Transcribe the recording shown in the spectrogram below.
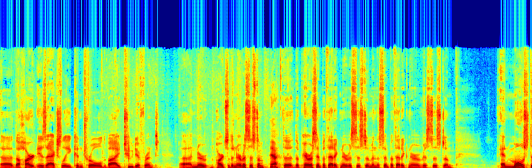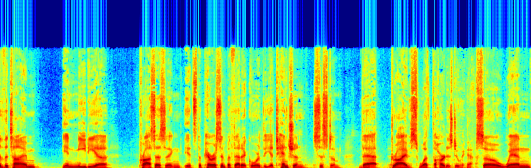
uh, the heart is actually controlled by two different uh, nerve parts of the nervous system, Yeah. the the parasympathetic nervous system and the sympathetic nervous system, and most of the time in media processing, it's the parasympathetic or the attention system that drives what the heart is doing. Yeah. So when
